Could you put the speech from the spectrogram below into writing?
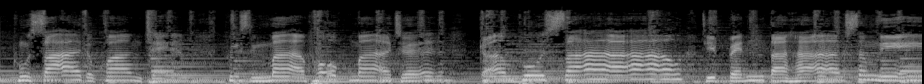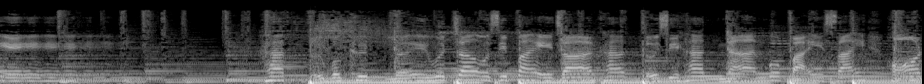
ดผู้สากับความเจ็บเพิ่งสิมาพบมาเจอกับผู้สาวที่เป็นตาหากสำนีฮักหรือบ่คิดเลยว่าเจ้าสิไปจากฮักโดยสิฮักนานบ่ไปใส่หอด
